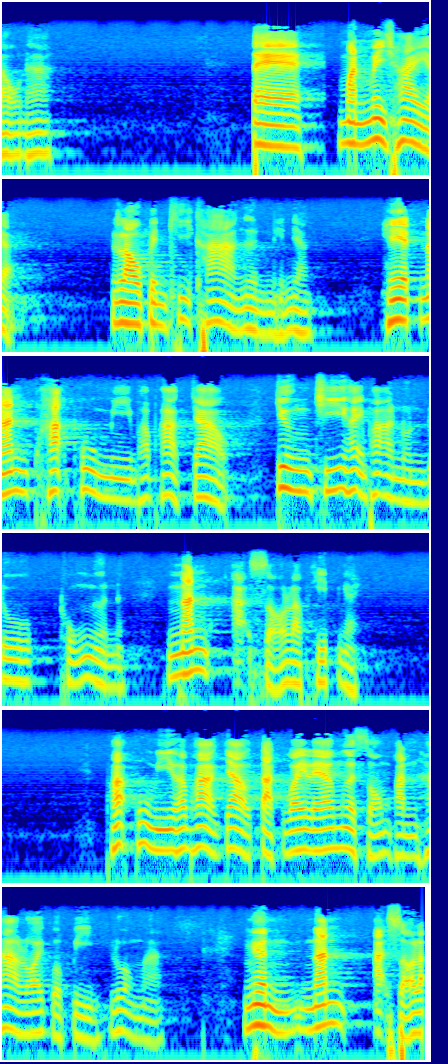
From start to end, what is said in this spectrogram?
เรานะ แต่มันไม่ใช่อะ เราเป็นขี้ค่าเงินเห็นยัง เหตุนั้นพระผู้มีพระภาคเจ้า จึงชี้ให้พระอนุนดูถุงเงิน นั้นอสรพิษไง ระผู้มีพระภาคเจ้าตัดไว้แล้วเมื่อ 2,500 กว่าปีล่วงมา เงินนั้นอสร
